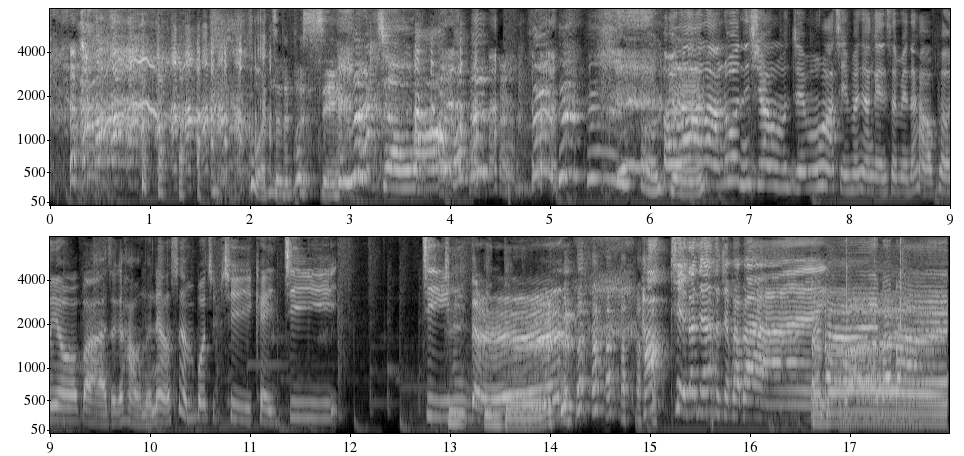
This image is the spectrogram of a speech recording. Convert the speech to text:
我真的不行，救我 好啦好啦，如果你喜欢我们节目的话，请分享给你身边的好朋友，把这个好能量散播出去，可以积积积德。好，谢谢大家，大家拜拜。拜拜，拜拜。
